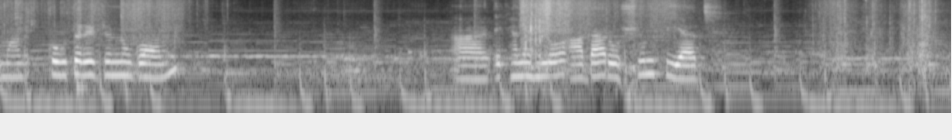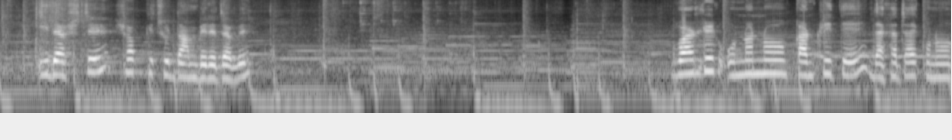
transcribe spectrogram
আমার কবুতরের জন্য গম। আর এখানে হলো আদা, রসুন, পেঁয়াজ। ঈদ আসছে সব কিছুর দাম বেড়ে যাবে। ওয়ার্ল্ডের অন্যান্য কান্ট্রিতে দেখা যায় কোনো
